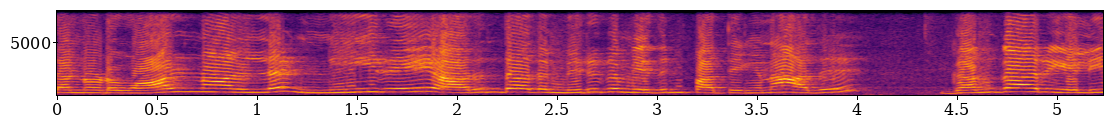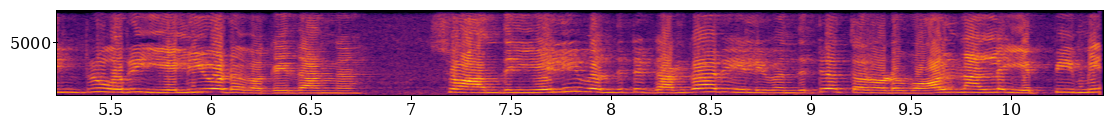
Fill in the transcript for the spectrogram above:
தன்னோட வாழ்நாளில் நீரே அருந்தாத மிருகம் எதுன்னு பார்த்தீங்கன்னா அது கங்காரு எலின்ற ஒரு எலியோட வகை தாங்க ஸோ அந்த எலி வந்துட்டு கங்காரு எலி வந்துட்டு தன்னோட வாழ்நாளில் எப்பயுமே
